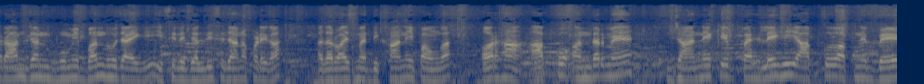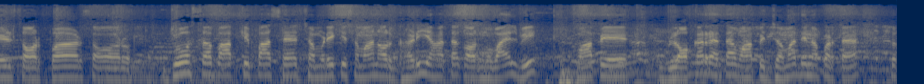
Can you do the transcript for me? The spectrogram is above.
राम जन्मभूमि बंद हो जाएगी, इसीलिए जल्दी से जाना पड़ेगा। अदरवाइज़ मैं दिखा नहीं पाऊँगा। और हाँ आपको अंदर में जाने के पहले ही आपको अपने बेल्ट और पर्स और जो सब आपके पास है, चमड़े के सामान और घड़ी यहाँ तक और मोबाइल भी, वहाँ पे ब्लॉकर रहता है, वहाँ पे जमा देना पड़ता है। तो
